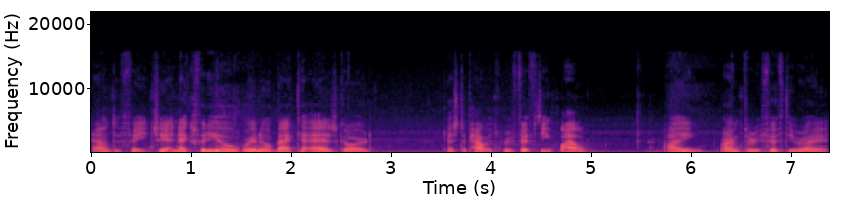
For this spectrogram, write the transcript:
Bound to fate. So yeah, next video, we're gonna go back to Asgard. Just to power 350. Wow. I I'm 350, right?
